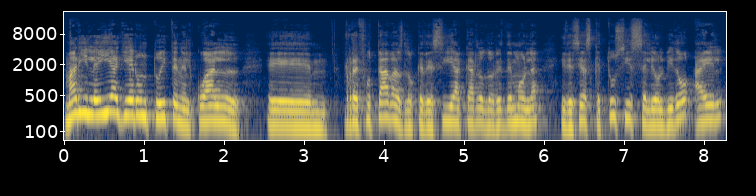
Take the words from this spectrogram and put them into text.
Mari, leí ayer un tuit en el cual eh, refutabas lo que decía Carlos Loret de Mola y decías que tú sí se le olvidó a él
